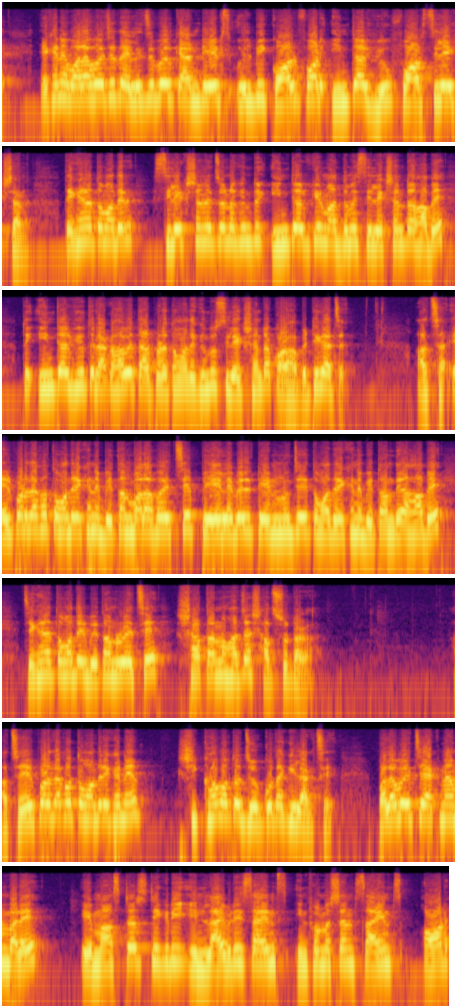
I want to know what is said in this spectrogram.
এখানে বলা হয়েছে the eligible candidates will be call for interview for selection তো এখানে তোমাদের সিলেকশনের জন্য কিন্তু ইন্টারভিউর মাধ্যমে সিলেকশনটা হবে। তো ইন্টারভিউতে রাখা হবে, তারপরে তোমাদের কিন্তু সিলেকশনটা করা হবে, ঠিক আছে? আচ্ছা এরপরে দেখো তোমাদের এখানে বেতন বলা হয়েছে। পে লেভেল টেন অনুযায়ী তোমাদের এখানে বেতন দেওয়া হবে। যেখানে তোমাদের বেতন রয়েছে সাতান্ন হাজার সাতশো টাকা। আচ্ছা এরপরে দেখো তোমাদের এখানে শিক্ষাগত যোগ্যতা কি লাগছে? বলা হয়েছে এক নম্বরে a masters degree in library science information science or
